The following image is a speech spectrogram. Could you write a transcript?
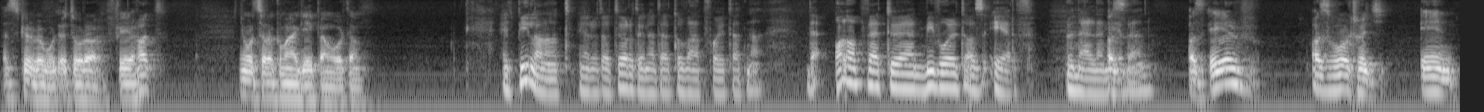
ez körülbelül volt 5 óra, fél hat, 8 órakor már gépen voltam. Egy pillanat, mielőtt a történetet tovább folytatná. De alapvetően mi volt az érv ön ellenében? Az, az érv az volt, hogy én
